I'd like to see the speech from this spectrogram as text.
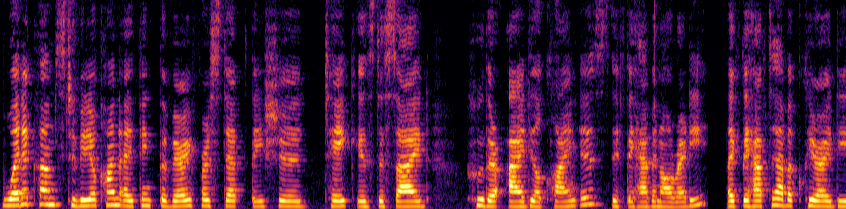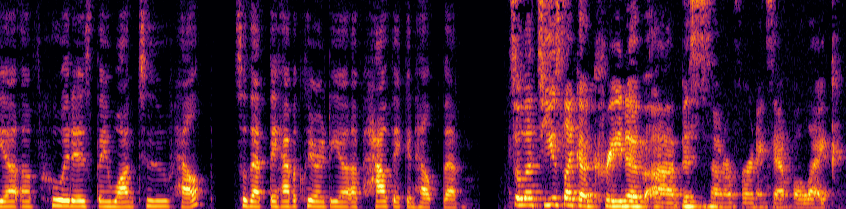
When it comes to video content, I think the very first step they should take is decide who their ideal client is if they haven't already. Like they have to have a clear idea of who it is they want to help so that they have a clear idea of how they can help them. So let's use like a creative uh, business owner for an example, like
